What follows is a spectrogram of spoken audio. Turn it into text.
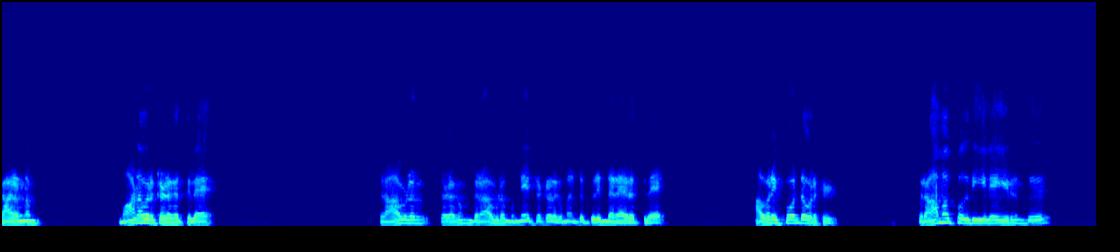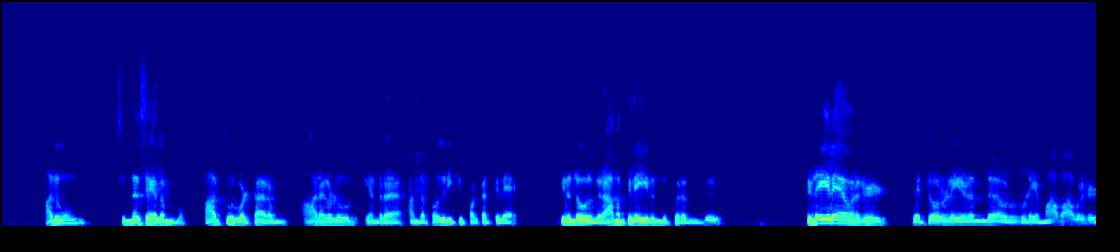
காரணம் மாணவர் கழகத்தில் திராவிடர் கழகம் திராவிட முன்னேற்ற கழகம் என்று பிரிந்த நேரத்தில் அவரை போன்றவர்கள் கிராம பகுதியிலே இருந்து அதுவும் சின்ன சேலம் ஆத்தூர் வட்டாரம் ஆரகளூர் என்ற அந்த பகுதிக்கு பக்கத்திலே இருந்த ஒரு கிராமத்திலே இருந்து பிறந்து இடையிலே அவர்கள் பெற்றோர்களை இழந்த அவர்களுடைய மாமா அவர்கள்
